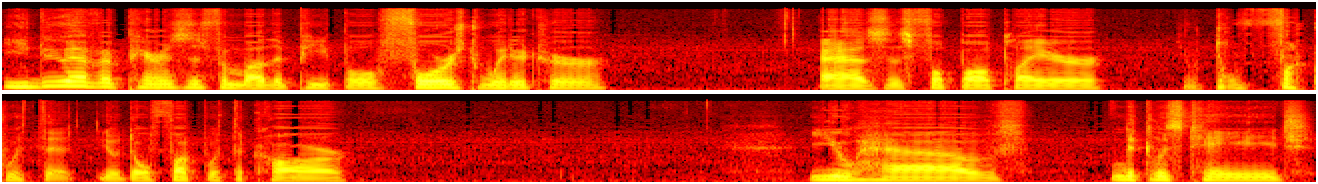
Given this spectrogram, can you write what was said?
you do have appearances from other people. Forest Whitaker as his football player you know, don't fuck with it. You know, don't fuck with the car. You have Nicolas Cage,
